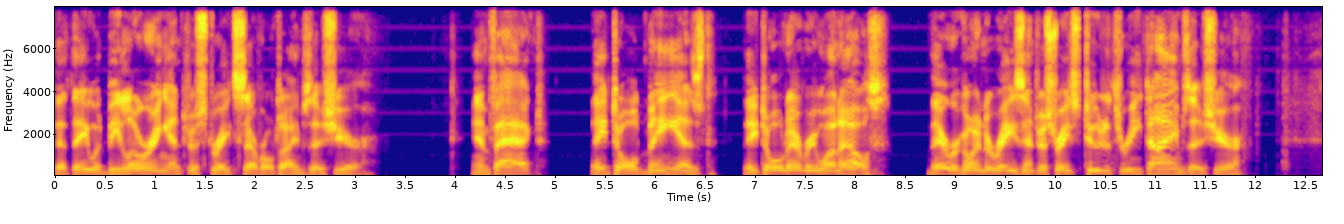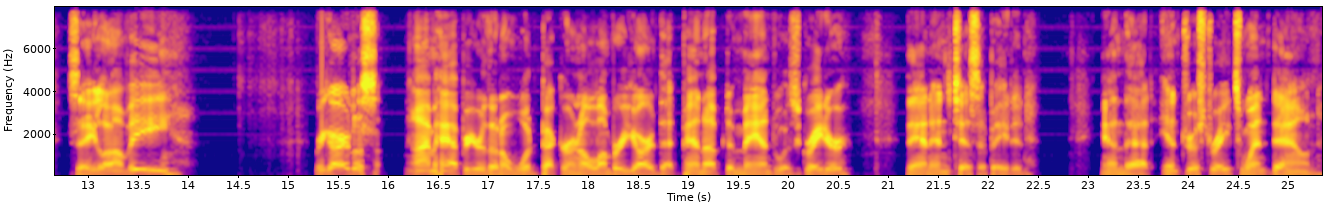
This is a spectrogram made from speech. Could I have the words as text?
that they would be lowering interest rates several times this year. In fact, they told me, as they told everyone else, they were going to raise interest rates two to three times this year. Say la vie. Regardless, I'm happier than a woodpecker in a lumber yard that pent up demand was greater than anticipated and that interest rates went down.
